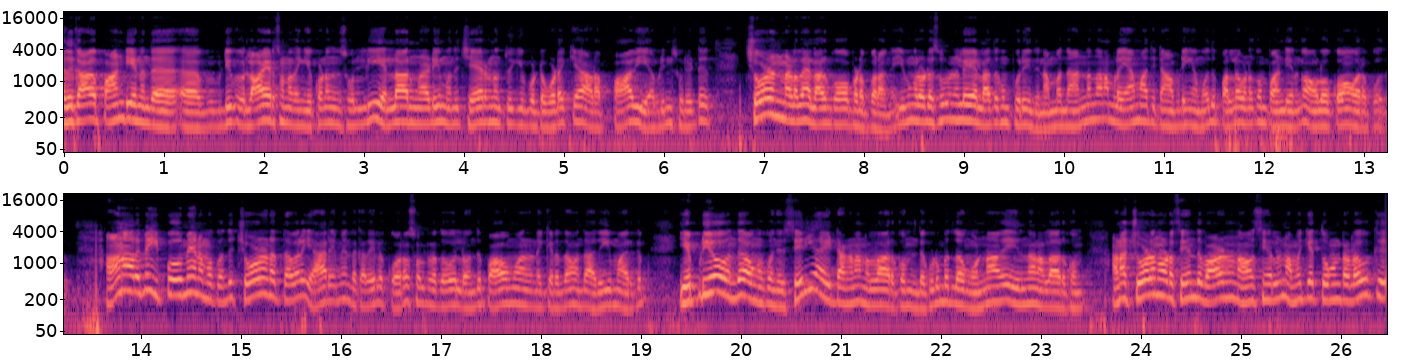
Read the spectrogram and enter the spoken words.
அதுக்காக பாண்டியன் அந்த லாயர் சொன்னதை இங்கே கொண்டு வந்து சொல்லி எல்லார் முன்னாடியும் வந்து சேரனும் தூக்கி போட்டு உடைக்க அட பாவி அப்படின்னு சொல்லிட்டு சோழன் மேலே தான் எல்லாரும் கோவப்பட போகிறாங்க இவங்களோட சூழ்நிலை எல்லாத்துக்கும் புரியுது. நம்ம அந்த அண்ணன் தான் நம்மளை ஏமாற்றிட்டான் அப்படிங்கும் போது பல்லவனுக்கும் பாண்டியனுக்கும் அவ்வளோ கோவம் வரப்போகுது. ஆனாலுமே இப்போவுமே நமக்கு வந்து சோழனை தவிர யாரையுமே இந்த கதையில் குறை சொல்கிறதோ இல்லை வந்து பாவமாக நினைக்கிறது தான் வந்து அதிகமாக இருக்குது எப்படியோ வந்து அவங்க கொஞ்சம் சரியாயிட்டாங்கன்னா நல்லாயிருக்கும் இந்த குடும்பத்தில் அவங்க ஒன்றாவே இருந்தால் நல்லாயிருக்கும் ஆனால் சோழனோட சேர்ந்து வாழணும்னு அவசியம் இல்லை நமக்கே தோன்ற அளவுக்கு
